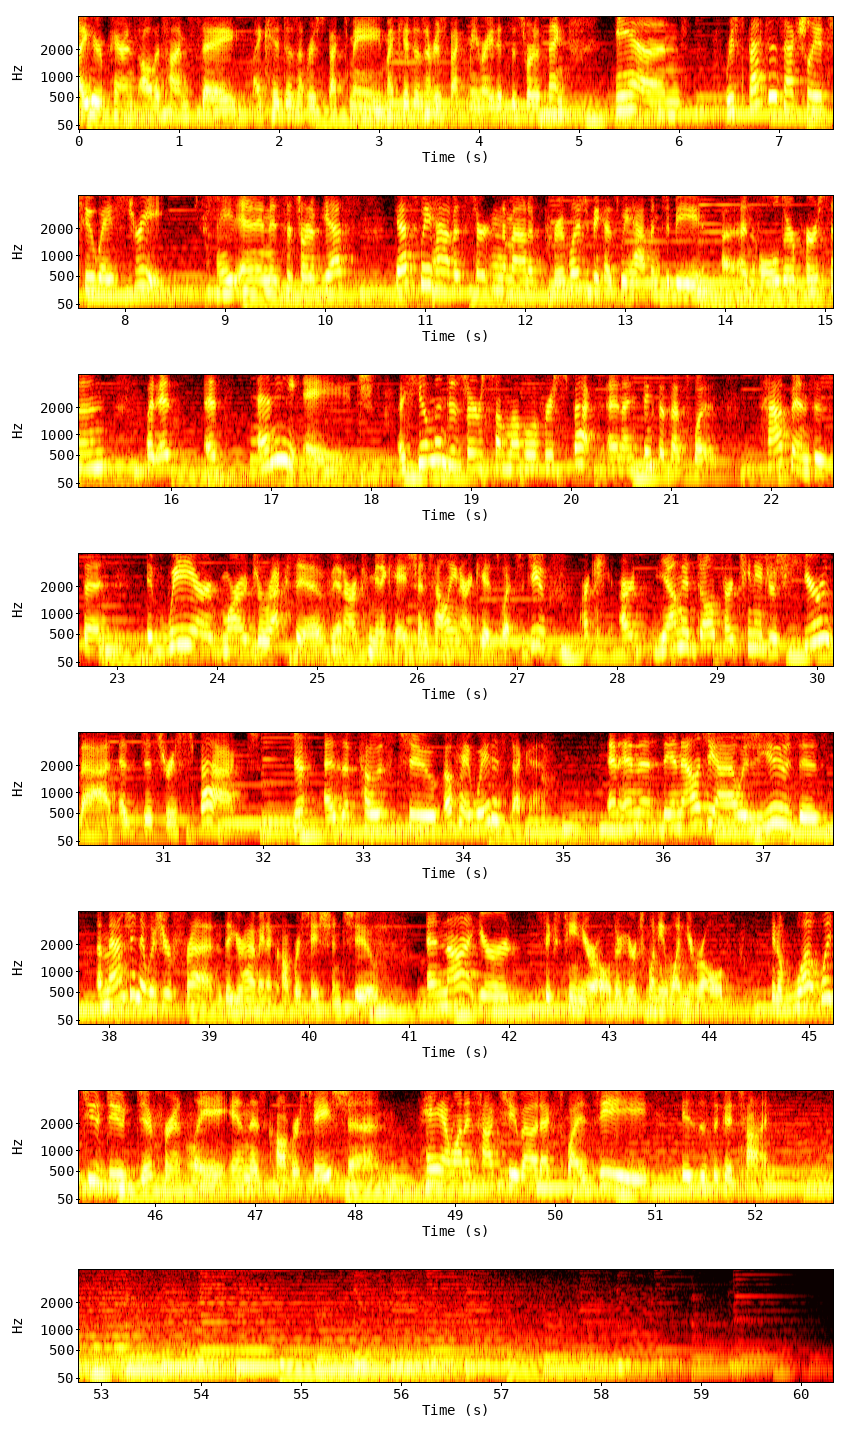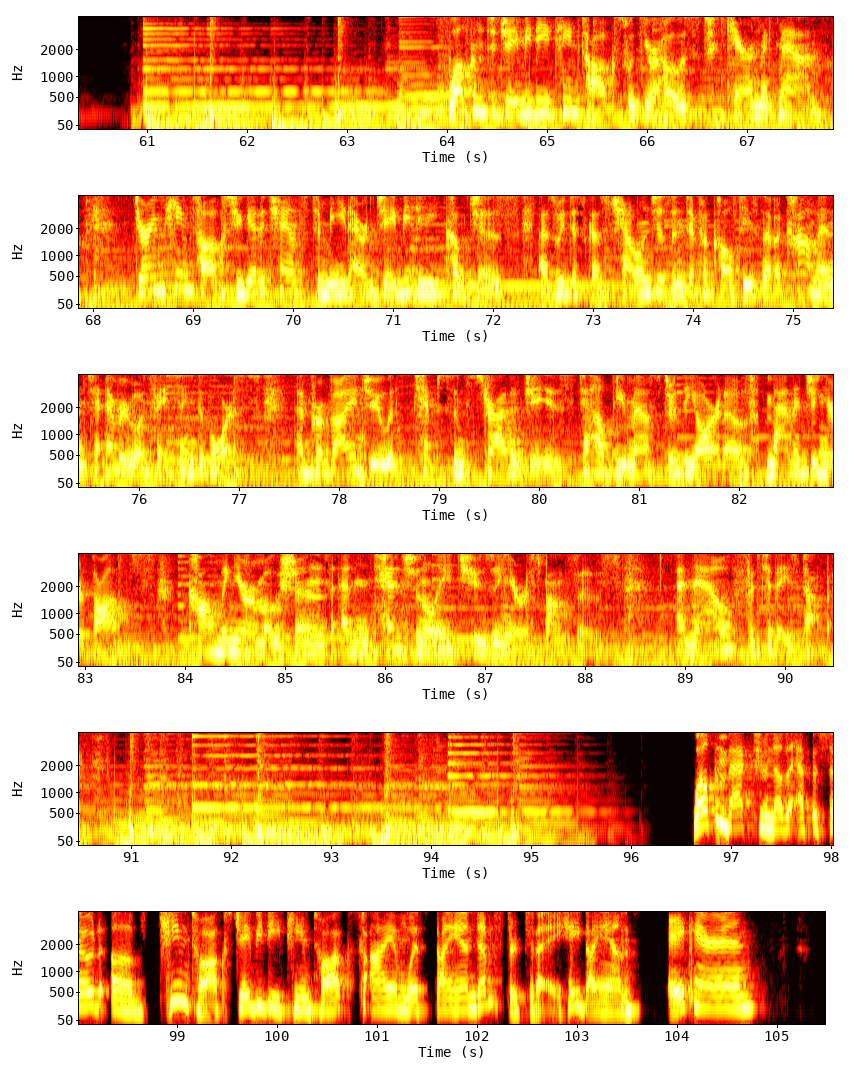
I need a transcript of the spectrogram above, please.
I hear parents all the time say, My kid doesn't respect me. My kid doesn't respect me, right? It's this sort of thing. And respect is actually a two way street, yes. right? And, it's a sort of, yes, yes, we have a certain amount of privilege because we happen to be a, an older person, but at, at any age, a human deserves some level of respect. And I think that that's what happens is that if we are more directive in our communication, telling our kids what to do, our, our young adults, our teenagers hear that as disrespect, yeah. as opposed to, okay, wait a second. And, and the, the analogy I always use is imagine it was your friend that you're having a conversation to and not your 16 year old or your 21 year old. You know, what would you do differently in this conversation? Hey, I want to talk to you about XYZ is this a good time? Welcome to JBD Team Talks with your host, Karen McMahon. During Team Talks, you get a chance to meet our JBD coaches as we discuss challenges and difficulties that are common to everyone facing divorce and provide you with tips and strategies to help you master the art of managing your thoughts, calming your emotions, and intentionally choosing your responses. And now for today's topic. Welcome back to another episode of Team Talks, JBD Team Talks. I am with Diane Dempster today. Hey, Diane. Hey, Karen.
